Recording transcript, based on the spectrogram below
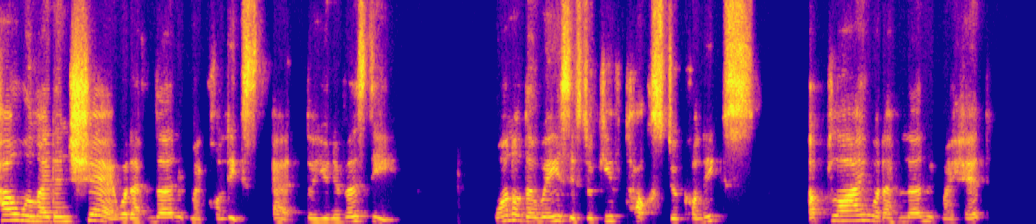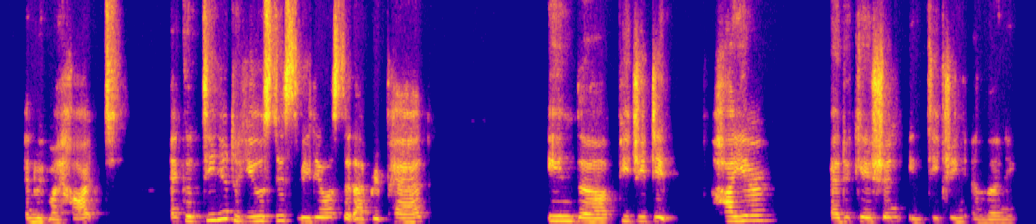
how will I then share what I've learned with my colleagues at the university? One of the ways is to give talks to colleagues, apply what I've learned with my head and with my heart, and continue to use these videos that I prepared in the PGDIP Higher Education in Teaching and Learning.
